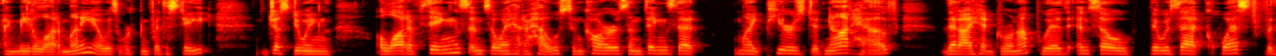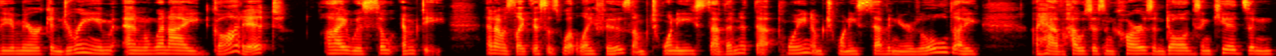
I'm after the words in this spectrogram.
I made a lot of money. I was working for the state, just doing a lot of things. And so I had a house and cars and things that my peers did not have that I had grown up with. And so there was that quest for the American dream. And when I got it, I was so empty. And I was like, this is what life is. I'm 27 at that point. I'm 27 years old. I, I have houses and cars and dogs and kids and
